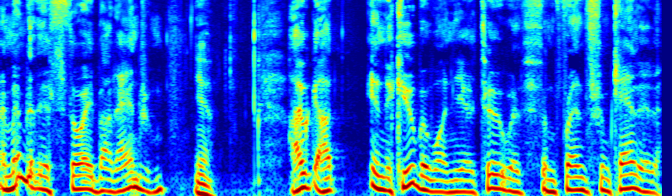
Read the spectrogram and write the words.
I remember this story about Andrew. Yeah. I got into Cuba one year too with some friends from Canada.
